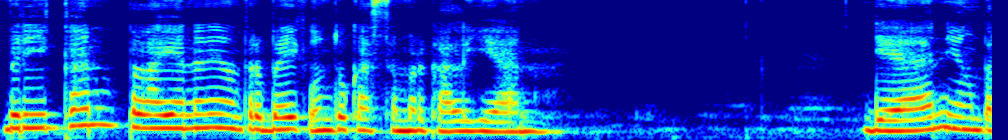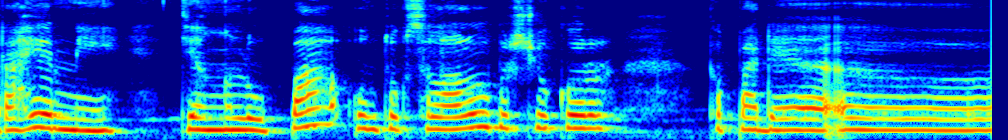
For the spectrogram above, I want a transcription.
berikan pelayanan yang terbaik untuk customer kalian. Dan yang terakhir nih, jangan lupa untuk selalu bersyukur kepada uh,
